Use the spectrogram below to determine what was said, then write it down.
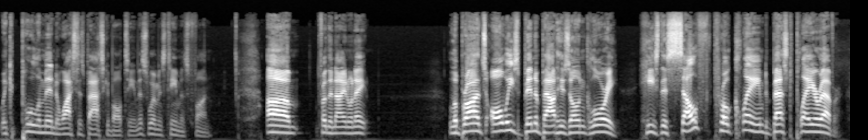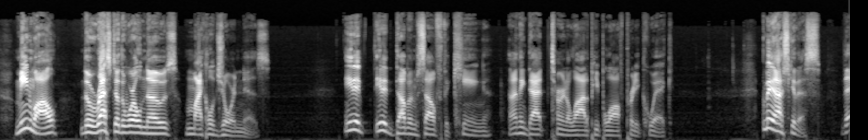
we could pull them in to watch this basketball team. This women's team is fun. Um, from the 918. LeBron's always been about his own glory. He's the self proclaimed best player ever. Meanwhile, the rest of the world knows Michael Jordan is. He did, he did dub himself the king. I think that turned a lot of people off pretty quick. Let me ask you this. The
